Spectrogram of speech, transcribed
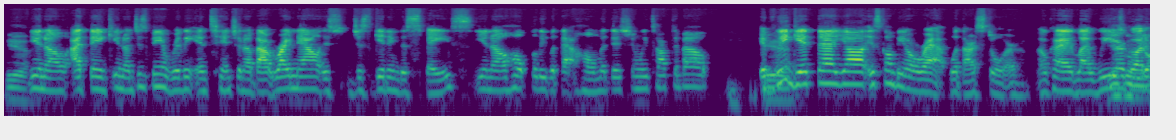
yeah. you know, I think you know, just being really intentional about right now is just getting the space. You know, hopefully with that home edition we talked about, If Yeah. we get that, y'all, it's gonna be a wrap with our store. Okay, like we It's are gonna going to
